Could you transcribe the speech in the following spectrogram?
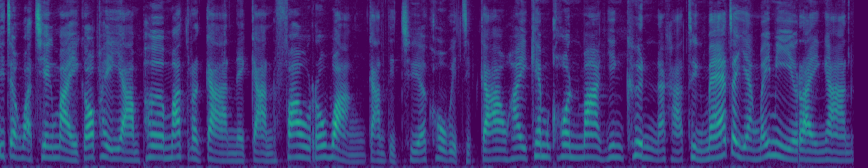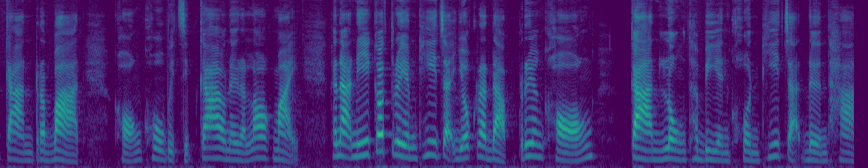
ที่จังหวัดเชียงใหม่ก็พยายามเพิ่มมาตรการในการเฝ้าระวังการติดเชื้อโควิด -19 ให้เข้มข้นมากยิ่งขึ้นนะคะ ถึงแม้จะยังไม่มีรายงานการระบาดของโควิด -19 ในระลอกใหม่ ขณะนี้ก็เตรียมที่จะยกระดับเรื่องของการลงทะเบียนคนที่จะเดินทาง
